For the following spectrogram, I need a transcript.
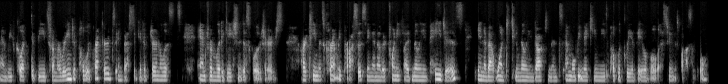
And we've collected these from a range of public records, investigative journalists, and from litigation disclosures. Our team is currently processing another 25 million pages in about one to 2 million documents, and we'll be making these publicly available as soon as possible.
